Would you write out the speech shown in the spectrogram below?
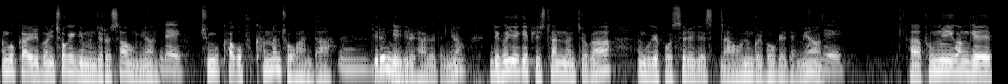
한국과 일본이 초계기 문제로 싸우면 네. 중국하고 북한만 좋아한다. 음. 이런 얘기를 하거든요. 음. 근데 그 얘기에 비슷한 논조가 한국의 보스력에서 나오는 걸 보게 되면 네. 아, 북미 관계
